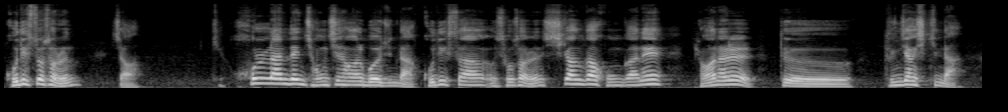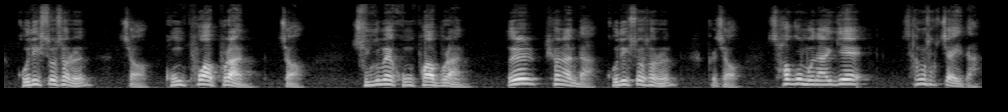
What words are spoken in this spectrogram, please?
고딕 소설은 저 혼란된 정치 상황을 보여준다. 고딕 소설은 시간과 공간의 변화를 그, 등장시킨다. 고딕 소설은 저 공포와 불안, 저 죽음의 공포와 불안을 표현한다. 고딕 소설은 그죠 서구 문학의 상속자이다.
